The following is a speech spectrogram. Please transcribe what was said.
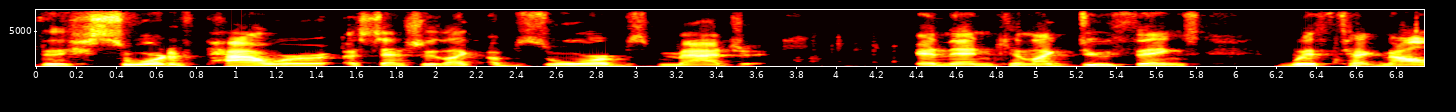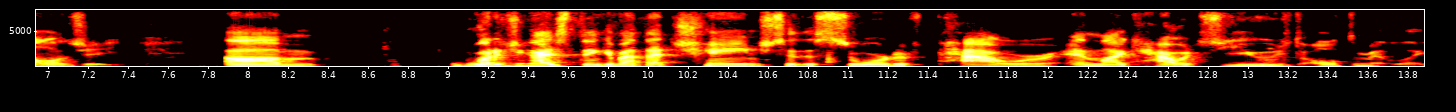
the sword of power essentially like absorbs magic and then can like do things with technology. Um, what did you guys think about that change to the sword of power and like how it's used ultimately?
